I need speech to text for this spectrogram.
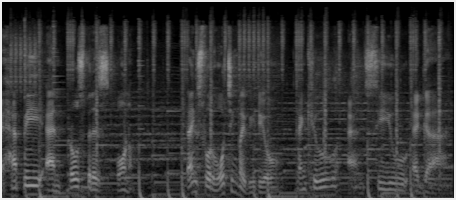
a happy and prosperous Onam. Thanks for watching my video. Thank you and see you again.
